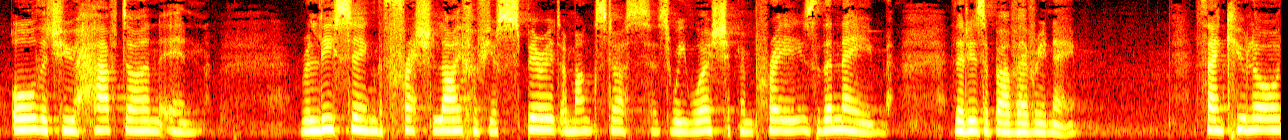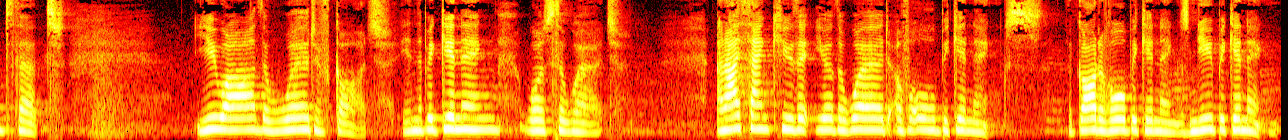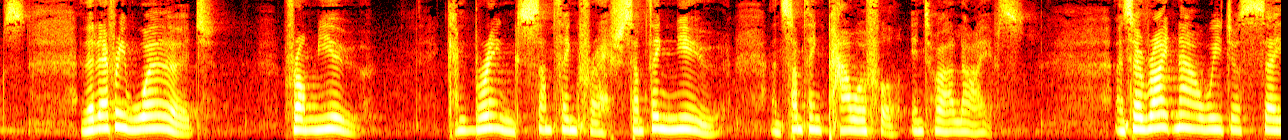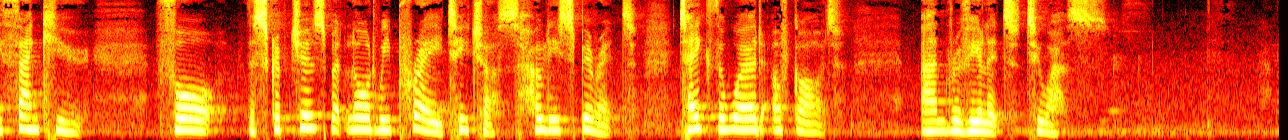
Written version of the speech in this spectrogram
all that you have done in releasing the fresh life of your spirit amongst us as we worship and praise the name that is above every name. Thank you, Lord, that you are the Word of God. In the beginning was the Word. And I thank you that you're the Word of all beginnings, the God of all beginnings, new beginnings, and that every word from you can bring something fresh, something new, and something powerful into our lives. And so, right now, we just say thank you for the scriptures, but Lord, we pray, teach us, Holy Spirit, take the word of God and reveal it to us.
